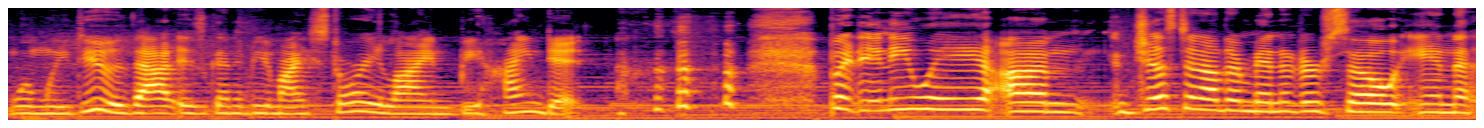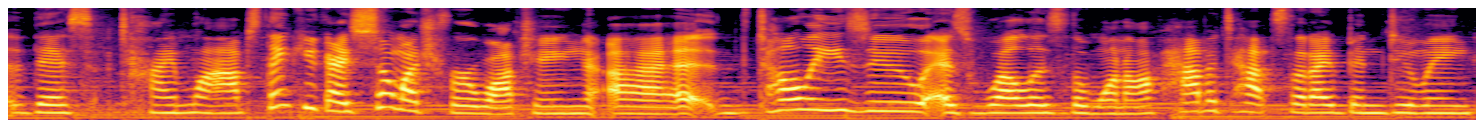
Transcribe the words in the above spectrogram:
when we do, that is going to be my storyline behind it. but anyway, um, just another minute or so in this time lapse. Thank you guys so much for watching uh, Tully Zoo as well as the one-off habitats that I've been doing.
